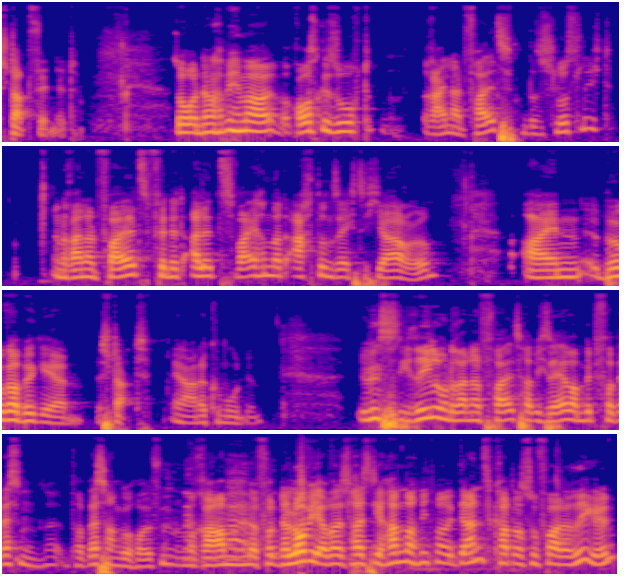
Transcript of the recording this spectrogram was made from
stattfindet. So, und dann habe ich mal rausgesucht, Rheinland-Pfalz, das ist Schlusslicht. In Rheinland-Pfalz findet alle 268 Jahre ein Bürgerbegehren statt in einer Kommune. Übrigens, die Regel in Rheinland-Pfalz habe ich selber mit verbessern, verbessern geholfen im Rahmen der, der Lobby, aber das heißt, die haben noch nicht mal ganz katastrophale Regeln.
